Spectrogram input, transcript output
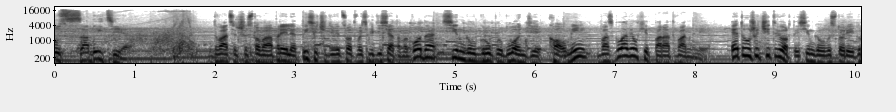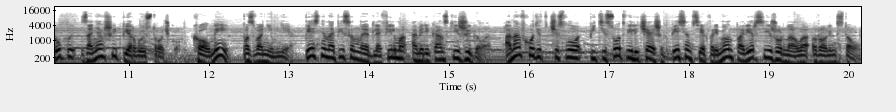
'Муз события. 26 апреля 1980 года сингл группы Блонди «Call Me» возглавил хит-парад в Англии. Это уже четвертый сингл в истории группы, занявший первую строчку. «Call Me» — «Позвони мне» — песня, написанная для фильма «Американский жиголо». Она входит в число 500 величайших песен всех времен по версии журнала Rolling Stone.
